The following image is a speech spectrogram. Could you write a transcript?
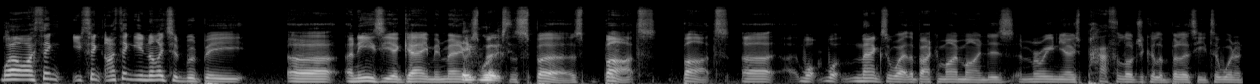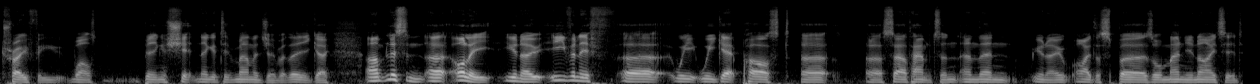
Well, I think you think I think United would be uh, an easier game in many It respects would. than Spurs, but but uh, what what nags away at the back of my mind is Mourinho's pathological ability to win a trophy whilst being a shit negative manager. But there you go. Um, listen, uh, Ollie, you know, even if uh, we we get past uh, Southampton and then you know either Spurs or Man United.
